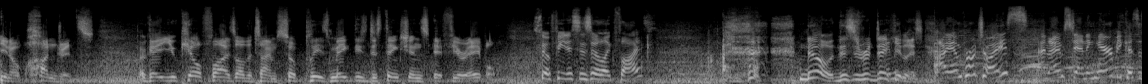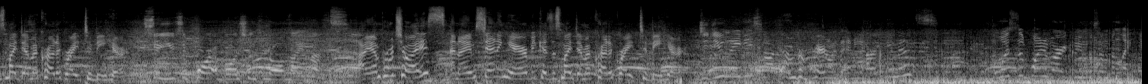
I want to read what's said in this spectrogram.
you know, hundreds. Okay, you kill flies all the time, so please make these distinctions if you're able. So fetuses are like flies? no, this is ridiculous. I am pro-choice, and I'm standing here because it's my democratic right to be here. So you support abortion for all nine months? I am pro-choice, and I am standing here because it's my democratic right to be here. Did you ladies not come prepared with any arguments? what's the point of arguing with someone like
